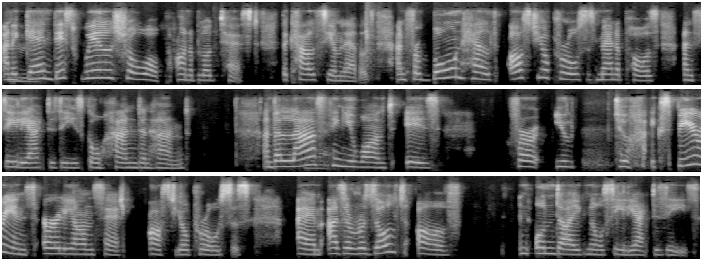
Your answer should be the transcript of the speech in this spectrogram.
And mm. again, this will show up on a blood test, the calcium levels. And for bone health, osteoporosis, menopause, and celiac disease go hand in hand. And the last yeah. thing you want is for you to experience early onset osteoporosis um, as a result of an undiagnosed celiac disease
